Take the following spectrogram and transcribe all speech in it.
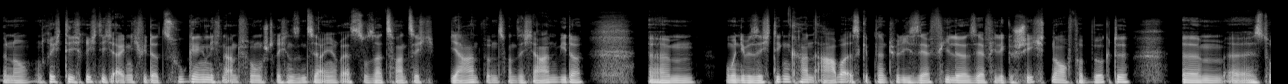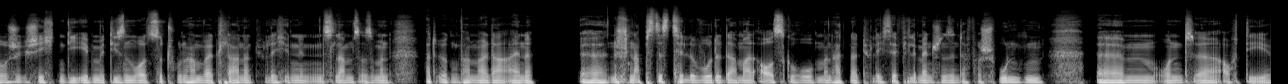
Genau, genau. Und richtig, richtig eigentlich wieder zugänglich, in Anführungsstrichen, sind sie eigentlich auch erst so seit 20 Jahren, 25 Jahren wieder. Ähm, wo man die besichtigen kann. Aber es gibt natürlich sehr viele, sehr viele Geschichten, auch verbürgte ähm, äh, historische Geschichten, die eben mit diesen Walls zu tun haben, weil klar natürlich in den Slums, also man hat irgendwann mal da eine äh, eine Schnapsdestille wurde da mal ausgehoben. Man hat natürlich sehr viele Menschen sind da verschwunden ähm, und äh, auch die,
